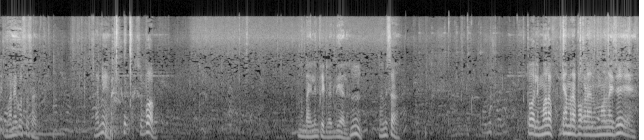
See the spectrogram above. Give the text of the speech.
हो भने कस्तो छ हामी सुपर भाइले पनि फिडब्याक दिइहाल्यो हामी छ तँहरूले मलाई क्यामेरा पक्राएर मलाई चाहिँ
